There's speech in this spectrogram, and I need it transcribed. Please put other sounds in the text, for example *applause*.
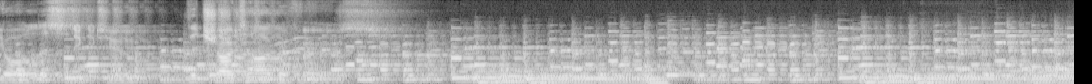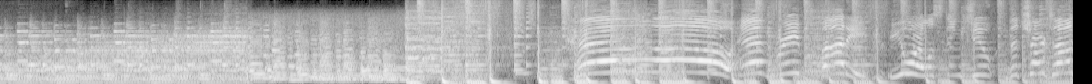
You're listening to The Chartographers.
